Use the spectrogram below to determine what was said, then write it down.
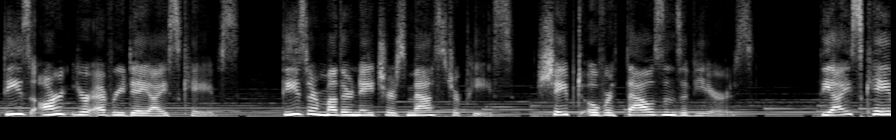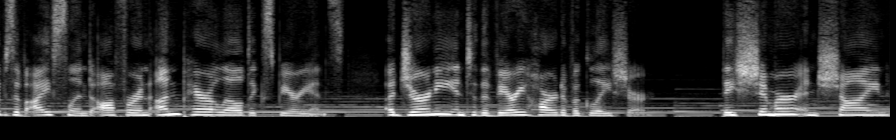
These aren't your everyday ice caves. These are Mother Nature's masterpiece, shaped over thousands of years. The ice caves of Iceland offer an unparalleled experience, a journey into the very heart of a glacier. They shimmer and shine,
